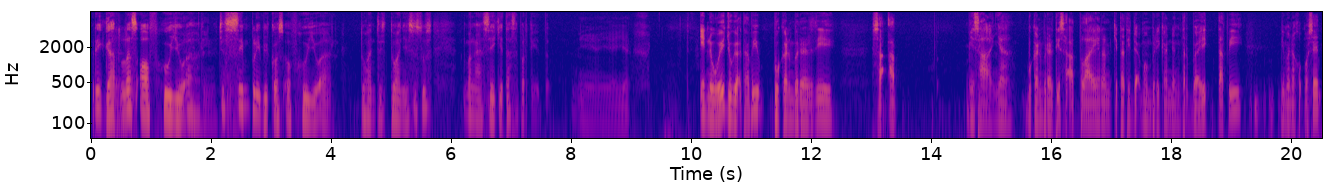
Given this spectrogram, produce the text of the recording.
regardless of who you are. Just simply because of who you are. Tuhan Tuhan Yesus tuh mengasihi kita seperti itu. Iya iya iya. In a way juga tapi bukan berarti saat misalnya bukan berarti saat pelayanan kita tidak memberikan yang terbaik tapi gimana kok maksudnya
